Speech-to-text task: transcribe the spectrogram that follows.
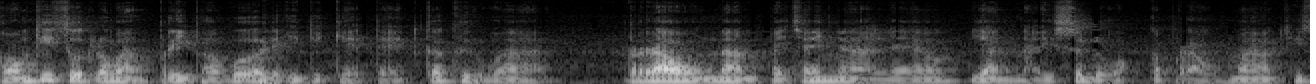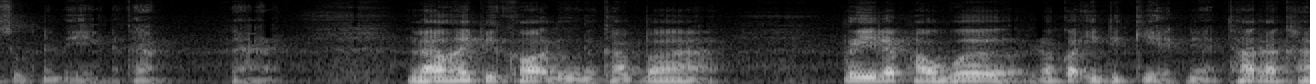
ของที่สุดระหว่าง pre power และ indicated ก็คือว่าเรานำไปใช้งานแล้วอย่างไหนสะดวกกับเรามากที่สุดนั่นเองนะครับนะฮะ แล้วให้พิเคราะห์ดูนะครับว่า pre และ power แล้วก็ indicate เนี่ยถ้าราคา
